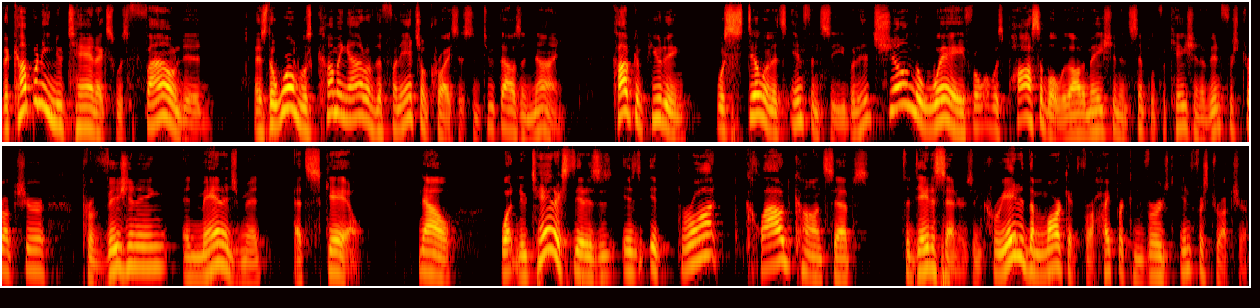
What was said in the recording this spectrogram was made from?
The company Nutanix was founded as the world was coming out of the financial crisis in 2009. Cloud computing was still in its infancy, but it had shown the way for what was possible with automation and simplification of infrastructure, provisioning, and management at scale. Now, what Nutanix did is, is it brought cloud concepts to data centers and created the market for hyper-converged infrastructure,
